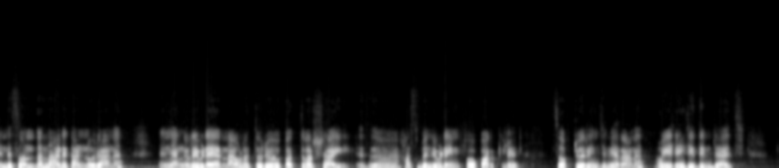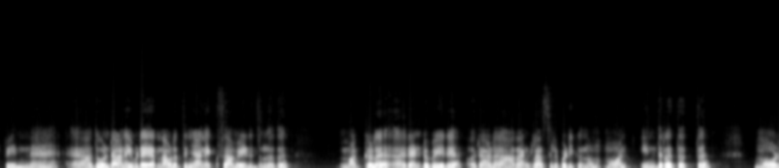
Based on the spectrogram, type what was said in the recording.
എന്റെ സ്വന്തം നാട് കണ്ണൂരാണ്. ഞങ്ങൾ ഇവിടെ എറണാകുളത്ത് ഒരു പത്ത് വർഷമായി ഹസ്ബൻഡ് ഇവിടെ ഇൻഫോ പാർക്കിൽ സോഫ്റ്റ്വെയർ എഞ്ചിനീയർ ആണ്. പേര് ജിതിൻ രാജ്. പിന്നെ അതുകൊണ്ടാണ് ഇവിടെ എറണാകുളത്ത് ഞാൻ എക്സാം എഴുതുന്നത്. മക്കൾ രണ്ടുപേര് ഒരാൾ ആറാം ക്ലാസ്സിൽ പഠിക്കുന്നു. മോൻ ഇന്ദ്രദത്ത്. മോൾ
